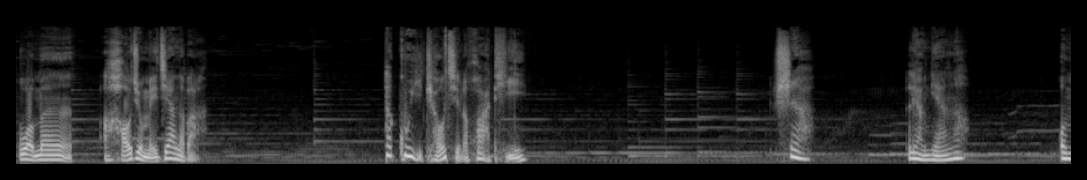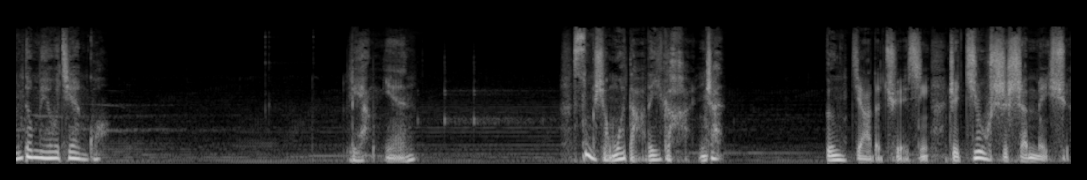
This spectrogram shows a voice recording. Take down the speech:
我们好久没见了吧？他故意挑起了话题。是啊，两年了，我们都没有见过。两年，宋小沫打了一个寒战，更加的确信这就是沈美璇。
